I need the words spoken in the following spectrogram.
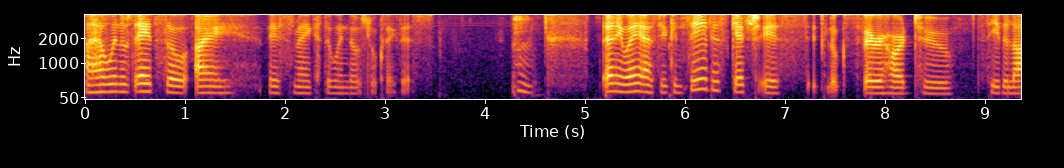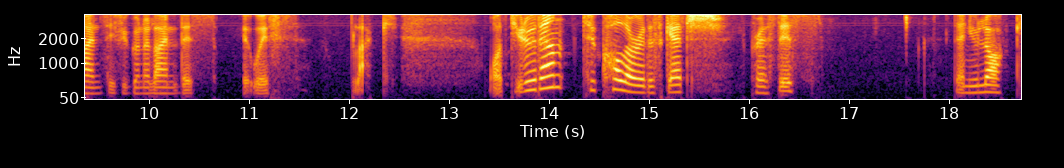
I have Windows 8 so I this makes the windows look like this. Anyway, as you can see, this sketch is, it looks very hard to see the lines if you're going to line this with black. What you do then, to color the sketch, press this, then you lock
